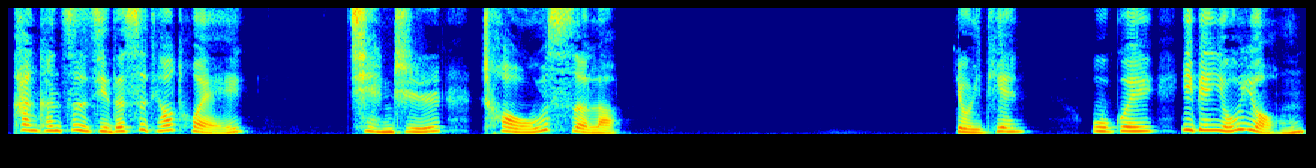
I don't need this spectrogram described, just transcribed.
看看自己的四条腿，简直丑死了。有一天，乌龟一边游泳，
